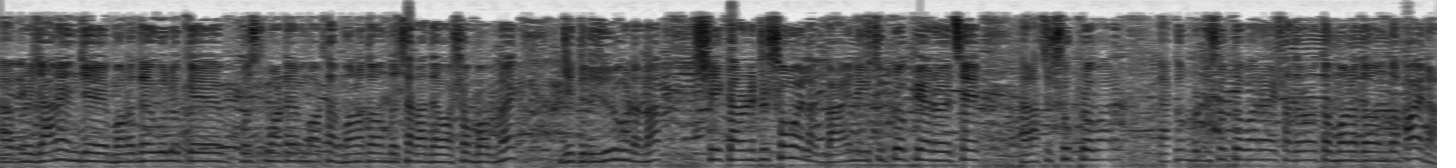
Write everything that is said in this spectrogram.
আপনি জানেন যে মরদেহগুলোকে পোস্টমর্টম অর্থাৎ ময়নাতদন্ত ছাড়া দেওয়া সম্ভব নয়। যেহেতু দুর্ঘটনা, সেই কারণে একটু সময় লাগবে। আইনে কিছু প্রক্রিয়া রয়েছে। আর আজকে শুক্রবার, এখন পর্যন্ত শুক্রবারে সাধারণত ময়নাতদন্ত হয় না।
